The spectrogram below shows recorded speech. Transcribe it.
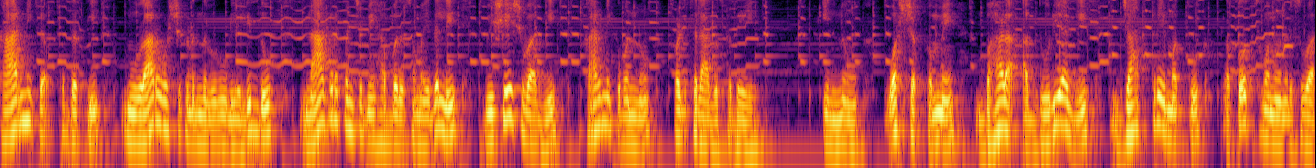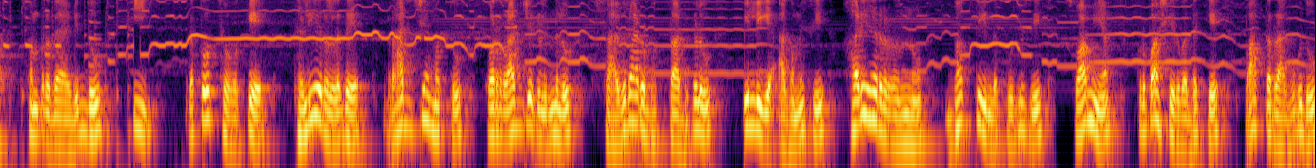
ಕಾರ್ಮಿಕ ಪದ್ಧತಿ ನೂರಾರು ವರ್ಷಗಳಿಂದ ರೂಢಿಯಲ್ಲಿದ್ದು, ನಾಗರ ಪಂಚಮಿ ಹಬ್ಬದ ಸಮಯದಲ್ಲಿ ವಿಶೇಷವಾಗಿ ಕಾರ್ಮಿಕವನ್ನು ಪಠಿಸಲಾಗುತ್ತದೆ. ಇನ್ನು ವರ್ಷಕ್ಕೊಮ್ಮೆ ಬಹಳ ಅದ್ಧೂರಿಯಾಗಿ ಜಾತ್ರೆ ಮತ್ತು ರಥೋತ್ಸವವನ್ನು ನಡೆಸುವ ಸಂಪ್ರದಾಯವಿದ್ದು, ಈ ರಥೋತ್ಸವಕ್ಕೆ ಸ್ಥಳೀಯರಲ್ಲದೆ ರಾಜ್ಯ ಮತ್ತು ಹೊರ ರಾಜ್ಯಗಳಿಂದಲೂ ಸಾವಿರಾರು ಭಕ್ತಾದಿಗಳು ಇಲ್ಲಿಗೆ ಆಗಮಿಸಿ ಹರಿಹರರನ್ನು ಭಕ್ತಿಯಿಂದ ಪೂಜಿಸಿ ಸ್ವಾಮಿಯ ಕೃಪಾಶೀರ್ವಾದಕ್ಕೆ ಪಾತ್ರರಾಗುವುದು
